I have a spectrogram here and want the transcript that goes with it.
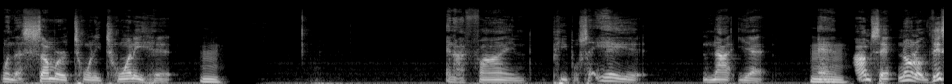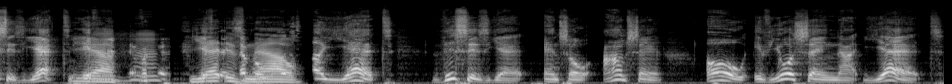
when the summer of 2020 hit, and I find people say, yeah, yeah, not yet. And mm-hmm. I'm saying, no, no, this is yet. If Yeah. there mm-hmm. Yet is now. a yet. This is yet. And so I'm saying, oh, if you're saying not yet,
